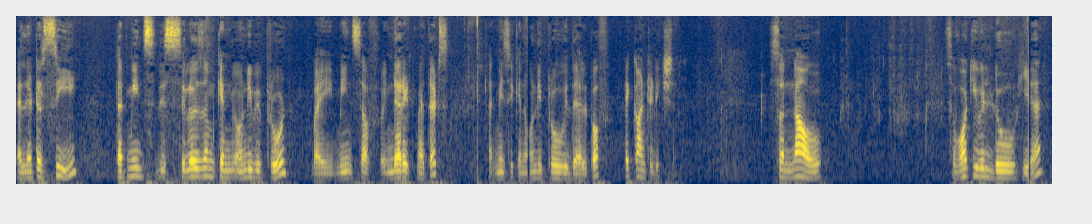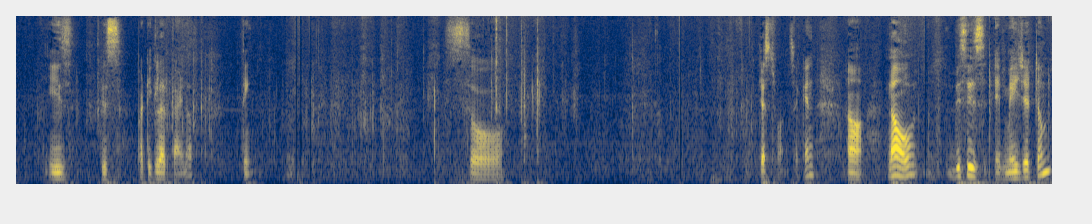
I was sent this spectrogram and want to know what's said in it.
a letter C that means this syllogism can only be proved by means of indirect methods that means you can only prove with the help of a contradiction. So now so what you will do here is this particular kind of thing. So just one second. Uh, now this is a major term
